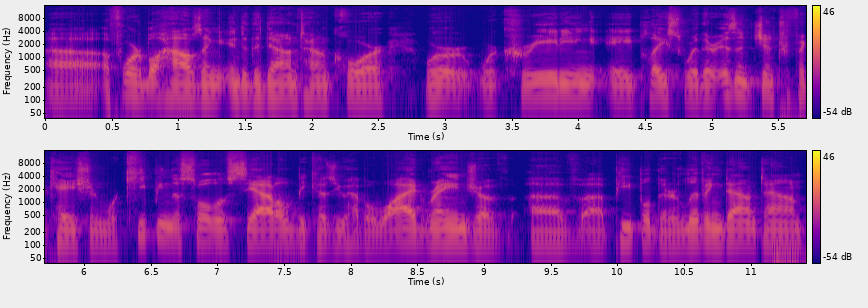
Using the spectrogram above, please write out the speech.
uh, affordable housing into the downtown core. We're, we're creating a place where there isn't gentrification. We're keeping the soul of Seattle because you have a wide range of, of uh, people that are living downtown.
